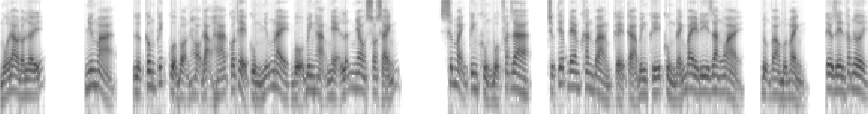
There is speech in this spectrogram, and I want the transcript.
múa đao đón lấy. Nhưng mà, lực công kích của bọn họ đạo há có thể cùng những này bộ binh hạng nhẹ lẫn nhau so sánh. Sức mạnh kinh khủng bộ phát ra, trực tiếp đem khăn vàng kể cả binh khí cùng đánh bay đi ra ngoài, đụng vào một mảnh, kêu rên khắp nơi.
